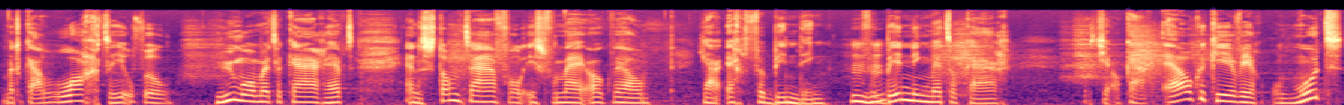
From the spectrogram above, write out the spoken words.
met elkaar lacht, heel veel humor met elkaar hebt. En de stamtafel is voor mij ook wel ja, echt verbinding. Mhm. Verbinding met elkaar. Dat je elkaar elke keer weer ontmoet.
